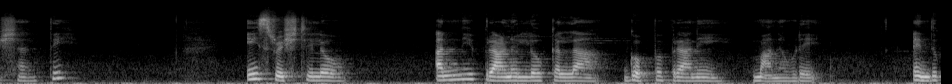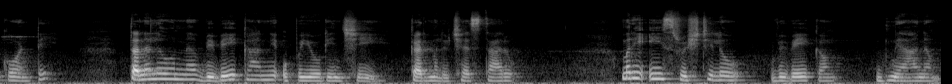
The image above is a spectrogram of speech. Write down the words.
శాంతి. ఈ సృష్టిలో అన్ని ప్రాణుల్లో కల్లా గొప్ప ప్రాణి మానవుడే. ఎందుకు అంటే తనలో ఉన్న వివేకాన్ని ఉపయోగించి కర్మలు చేస్తారు. మరి ఈ సృష్టిలో వివేకం జ్ఞానం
